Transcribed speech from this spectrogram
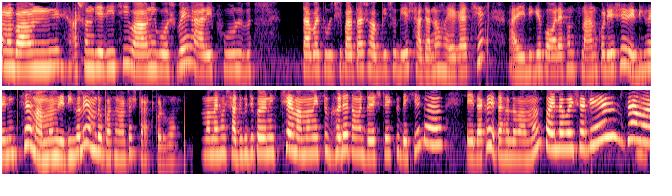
আমার বাউনির আসন দিয়ে দিয়েছি, বাউনি বসবে, আর এই ফুল তারপরে তুলসী পাতা সব কিছু দিয়ে সাজানো হয়ে গেছে। আর এদিকে বর এখন স্নান করে এসে রেডি হয়ে নিচ্ছে। আর মাম্মাম রেডি হলে আমরা উপাসনাটা স্টার্ট করব। মাম্মাম এখন সাজুগুজু করে নিচ্ছে। আর মাম্মাম একটু ঘরে, তোমার ড্রেসটা একটু দেখিয়ে দাও। এই দেখো, এটা হলো মাম্মাম পয়লা বৈশাখের জামা।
